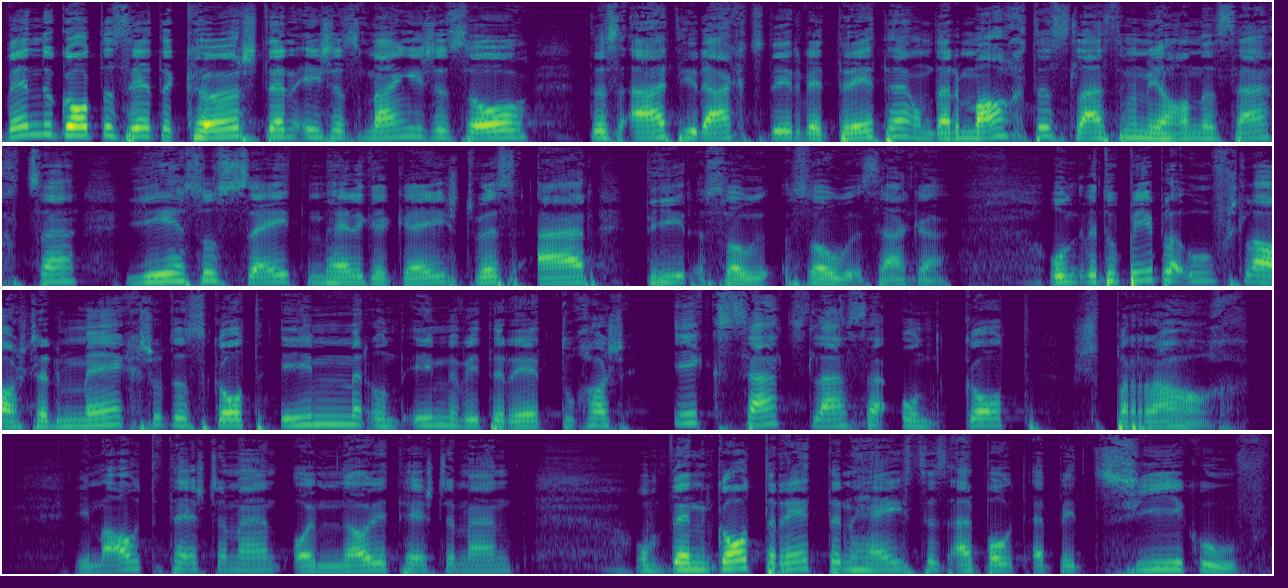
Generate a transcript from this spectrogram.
wenn du Gottes Reden hörst, dann ist es manchmal so, dass er direkt zu dir reden will. Und er macht es, lesen wir in Johannes 16. Jesus sagt dem Heiligen Geist, was er dir soll, soll sagen. Und wenn du die Bibel aufschlägst, dann merkst du, dass Gott immer und immer wieder redet. Du kannst x Sätze lesen und Gott sprach. Im Alten Testament, auch im Neuen Testament. Und wenn Gott redet, dann heisst es, er baut eine Beziehung auf.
